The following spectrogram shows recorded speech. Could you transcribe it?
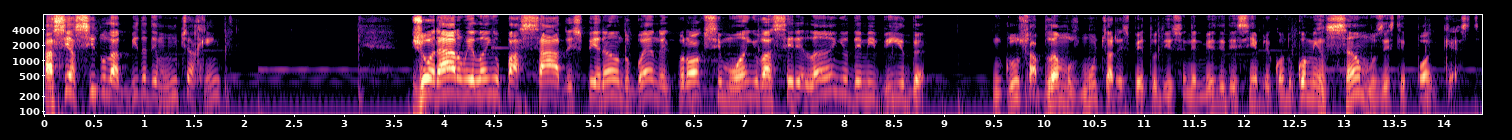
Assim ha sido a vida de muita gente. Choraram el ano passado, esperando, bueno, o próximo ano vai ser el ano de minha vida. Incluso falamos muito a respeito disso no mês de dezembro, quando começamos este podcast.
